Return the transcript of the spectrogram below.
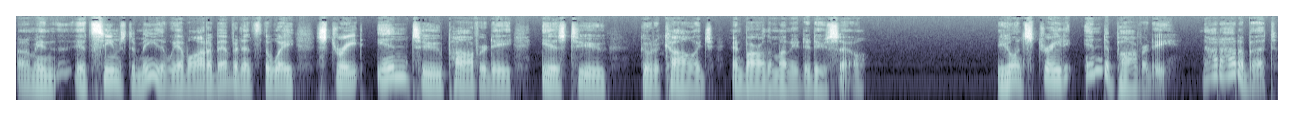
I mean, it seems to me that we have a lot of evidence the way straight into poverty is to go to college and borrow the money to do so. You're going straight into poverty, not out of it.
